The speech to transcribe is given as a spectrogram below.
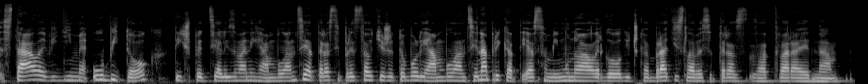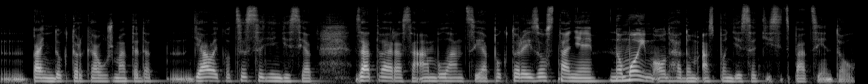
stále vidíme úbytok tých špecializovaných ambulancií. A teraz si predstavte, že to boli ambulancie. Napríklad ja som imunoalergologička, v Bratislave sa teraz zatvára jedna pani doktorka, už má teda ďaleko cez 70, zatvára sa ambulancia, po ktorej zostane, no môjim odhadom, aspoň 10 tisíc pacientov.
